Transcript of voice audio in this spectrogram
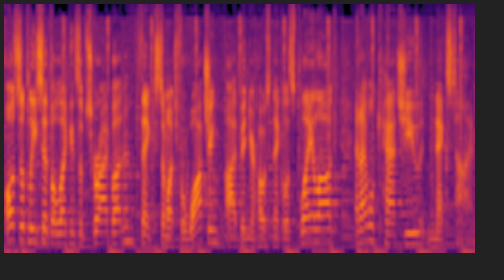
Also please hit the like and subscribe button. Thank you so much for watching. I've been your host Nicholas Paleolog and I will catch you next time.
